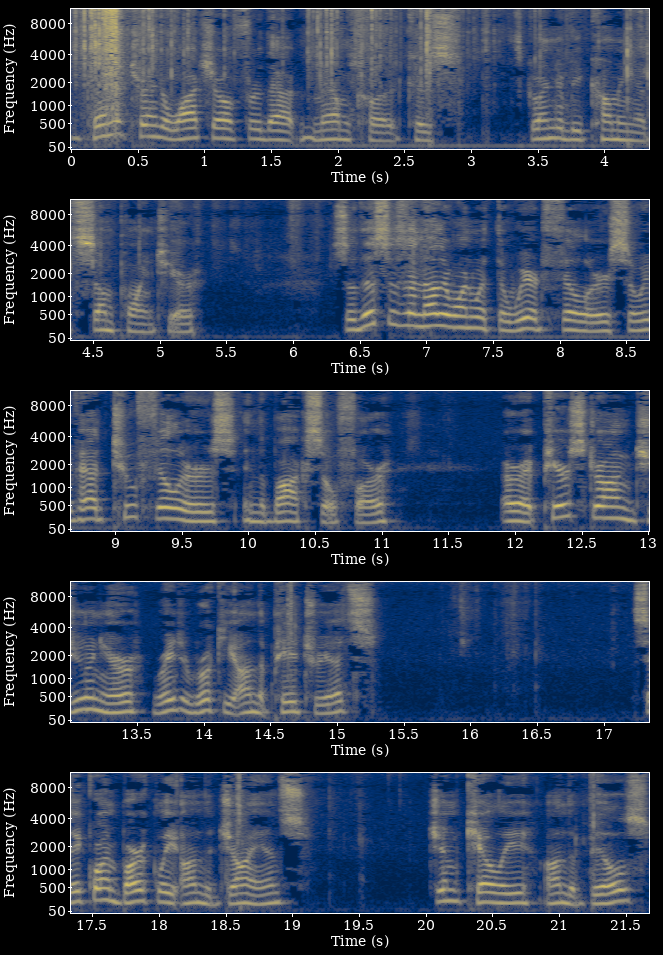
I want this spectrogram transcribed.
I'm kind of trying to watch out for that mem card because it's going to be coming at some point here. So this is another one with the weird fillers. So we've had two fillers in the box so far. All right, Pierre Strong Jr., rated rookie on the Patriots. Saquon Barkley on the Giants. Jim Kelly on the Bills,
